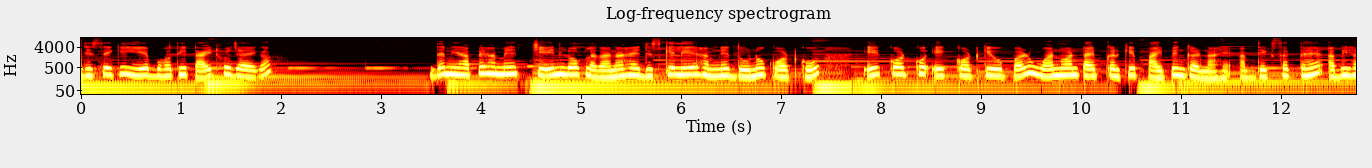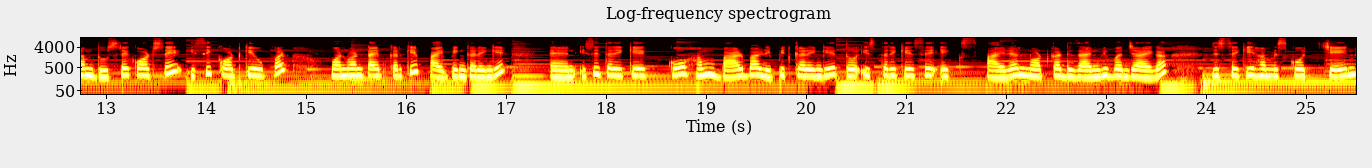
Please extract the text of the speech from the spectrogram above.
जिससे कि ये बहुत ही टाइट हो जाएगा। देन यहाँ पे हमें चेन लॉक लगाना है, जिसके लिए हमने दोनों कॉट को, एक कॉट को एक कॉट के ऊपर वन वन टाइप करके पाइपिंग करना है। आप देख सकते हैं, अभी हम दूसरे कॉट से इसी कॉट के ऊपर वन वन टाइप करके पाइपिंग करेंगे। एंड इसी तरीके को हम बार बार रिपीट करेंगे तो इस तरीके से एक स्पाइरल नॉट का डिज़ाइन भी बन जाएगा, जिससे कि हम इसको चेन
